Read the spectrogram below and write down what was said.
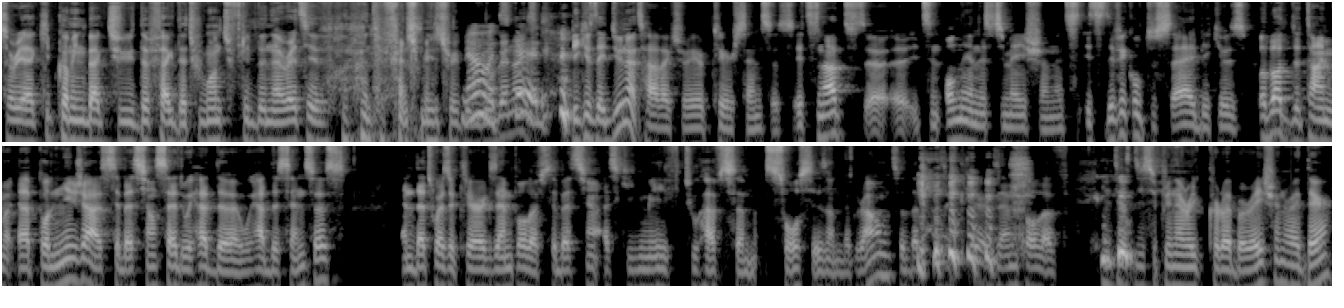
sorry, I keep coming back to the fact that we want to flip the narrative on the French military being no, organized it's good. because they do not have actually a clear census. It's not. Uh, it's an, only an estimation. It's it's difficult to say because about the time at Polynesia, as Sebastien said, we had the we had the census. And that was a clear example of Sebastien asking me to have some sources on the ground. So that was a clear example of interdisciplinary collaboration right there.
